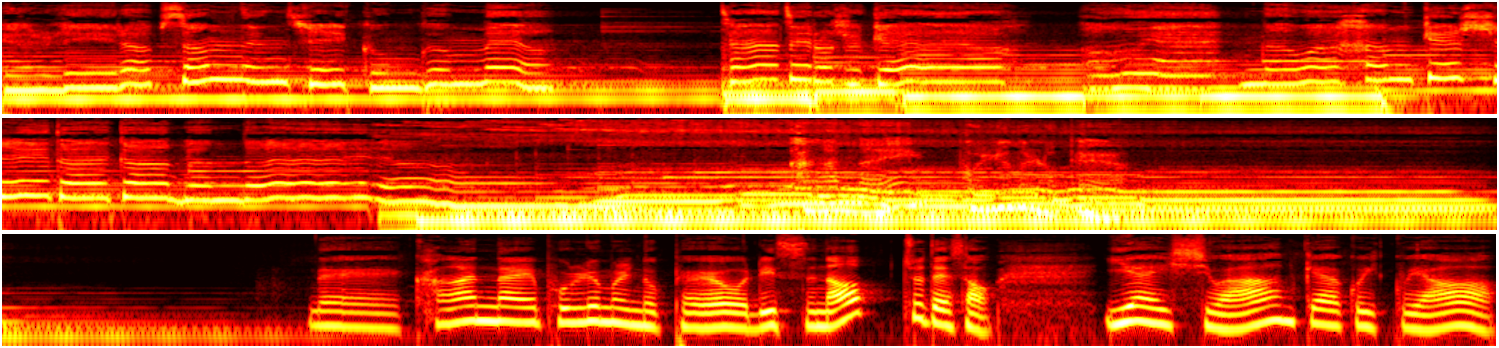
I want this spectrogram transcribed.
별일 없었는지 궁금해요. 다 들어줄게요 oh yeah. 나와 함께 시달가면 돼요 강한나의 볼륨을 높여요 네 강한나의 볼륨을 높여요 Listen Up 초대석 이하이 씨와 함께하고 있고요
